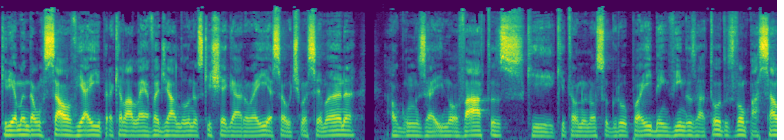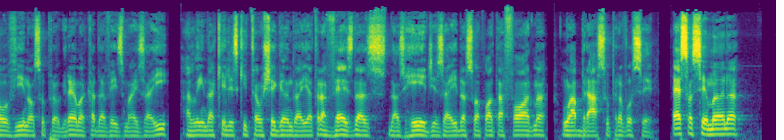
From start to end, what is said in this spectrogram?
Queria mandar um salve aí para aquela leva de alunos que chegaram aí essa última semana alguns aí novatos que estão no nosso grupo aí, bem-vindos a todos, vão passar a ouvir nosso programa cada vez mais aí, além daqueles que estão chegando aí através das, das redes aí da sua plataforma, um abraço para você. Essa semana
